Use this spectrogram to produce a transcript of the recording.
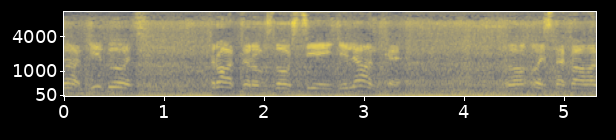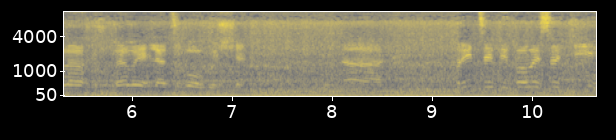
Так, їду ось трактором вздовж цієї ділянки. О, ось така вона на вигляд збоку ще. Так. В принципі, по висоті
